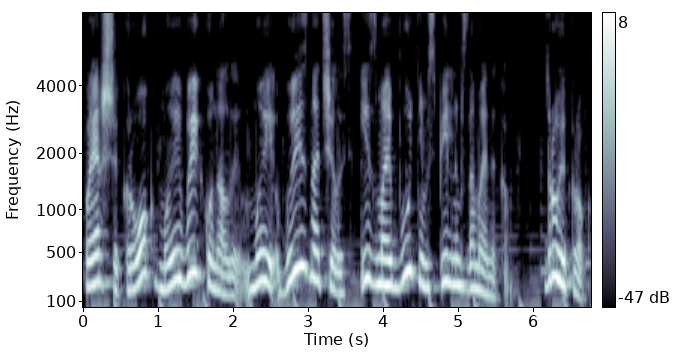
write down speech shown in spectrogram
Перший крок ми виконали. Ми визначились із майбутнім спільним знаменником. Другий крок.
